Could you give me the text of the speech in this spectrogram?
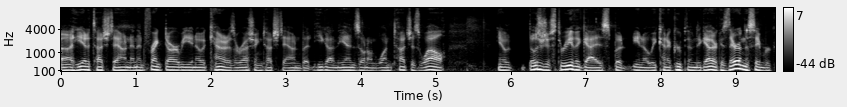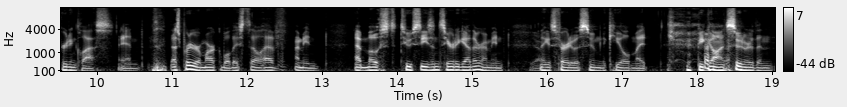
Uh, he had a touchdown, and then Frank Darby, you know, it counted as a rushing touchdown, but he got in the end zone on one touch as well you know, those are just three of the guys, but you know, we kind of group them together because they're in the same recruiting class, and that's pretty remarkable. They still have, I mean, at most two seasons here together. I mean, I think it's fair to assume N'Keal might be gone sooner than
